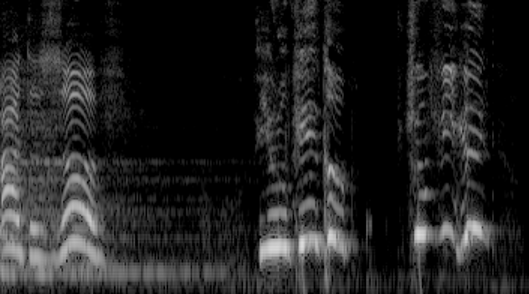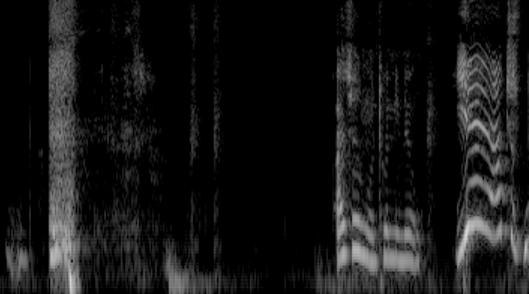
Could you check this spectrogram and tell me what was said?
I deserve European Cup trophy and I just won 20 nil. Yeah, I just won.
